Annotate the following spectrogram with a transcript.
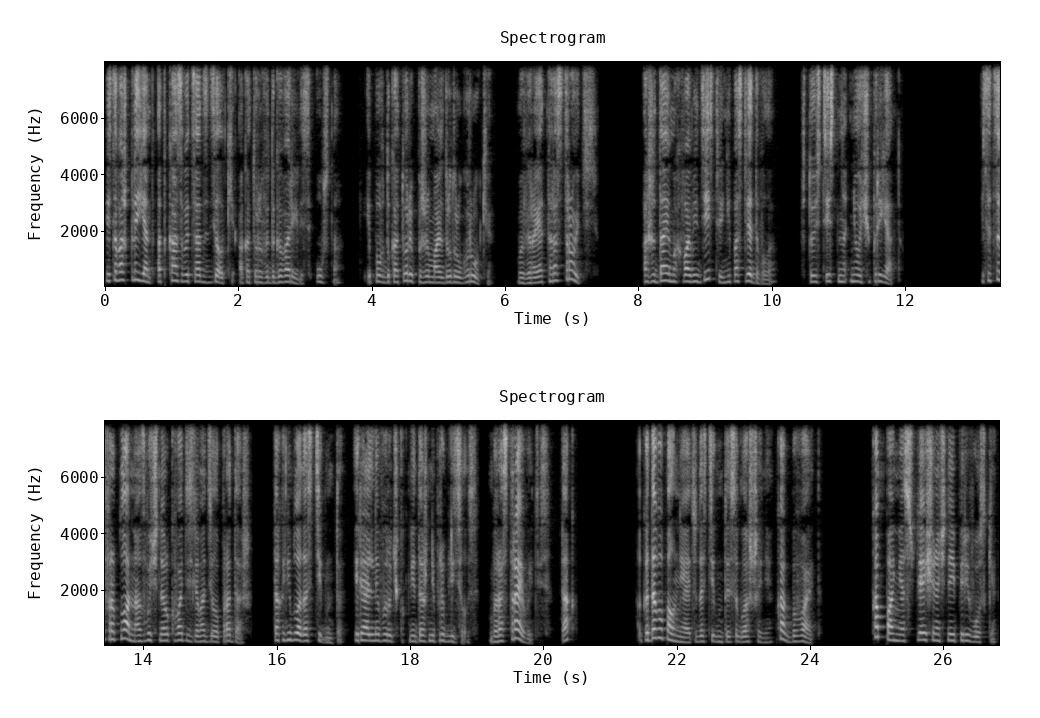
Если ваш клиент отказывается от сделки, о которой вы договорились устно, и по поводу которой пожимали друг другу руки, вы, вероятно, расстроитесь. Ожидаемых вами действий не последовало, что, естественно, не очень приятно. Если цифра плана, озвученная руководителем отдела продаж, так и не была достигнута, и реальная выручка к ней даже не приблизилась. Вы расстраиваетесь, так? А когда выполняются достигнутые соглашения, как бывает? Компания, осуществляющая ночные перевозки,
